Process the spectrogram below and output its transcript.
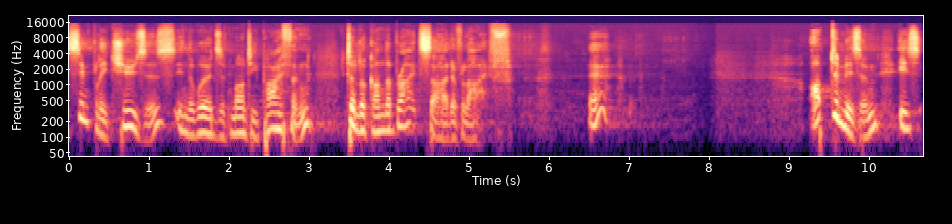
simply chooses, in the words of Monty Python, to look on the bright side of life. Yeah? Optimism is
